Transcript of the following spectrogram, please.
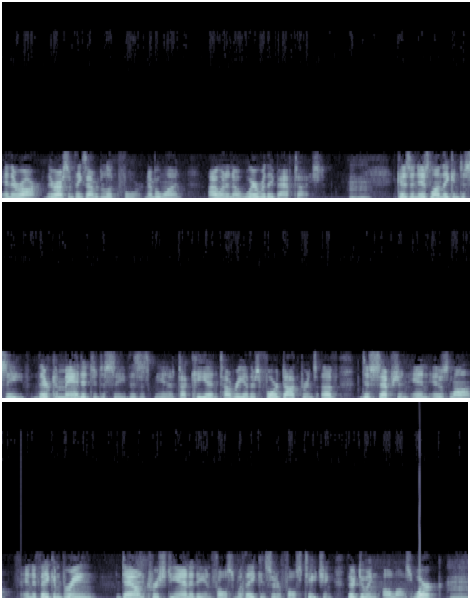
And there are. There are some things I would look for. Number one, I want to know where were they baptized? Mm-hmm. Because in Islam they can deceive. They're commanded to deceive. This is you know taqiyya and tawriya. There's four doctrines of deception in Islam, and if they can bring down Christianity and false what they consider false teaching, they're doing Allah's work. Mm-hmm.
